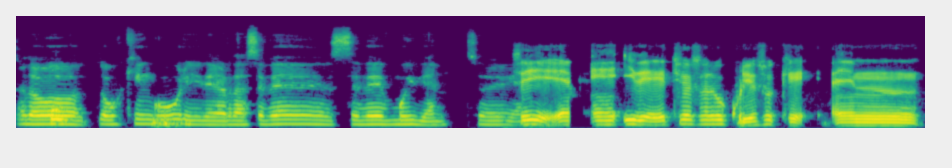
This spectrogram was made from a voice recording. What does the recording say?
Lo, lo busqué en Google y de verdad se ve, se ve muy bien. Se ve bien. Sí, eh, y de hecho es algo curioso que en,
